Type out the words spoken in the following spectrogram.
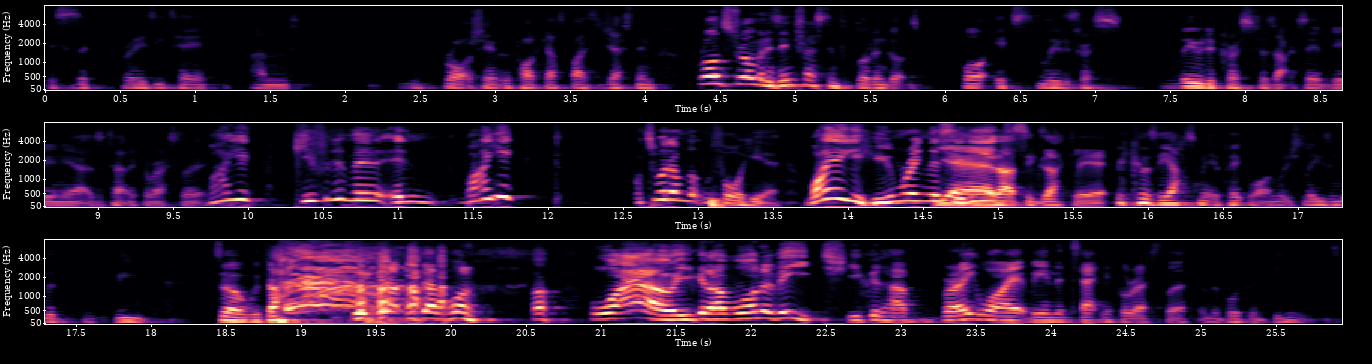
This is a crazy take, and you've brought shame to the podcast by suggesting him. Braun Strowman is interesting for blood and guts, but it's ludicrous, ludicrous for Zack Sabre Jr. as a technical wrestler. Why are you giving him in? in why are you? What's the word I'm looking for here? Why are you humouring this yeah, idiot? that's exactly it. because he asked me to pick one, which leaves him with Fiend. So with that, you, could have, you could have one. wow, you could have one of each. You could have Bray Wyatt being the technical wrestler and the flipping fiend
